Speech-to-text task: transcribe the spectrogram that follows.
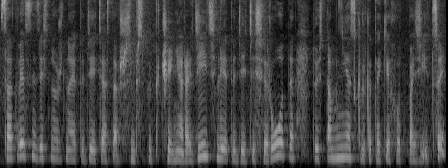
Соответственно, здесь нужно это дети, оставшиеся без попечения родителей, это дети-сироты, то есть там несколько таких вот позиций.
